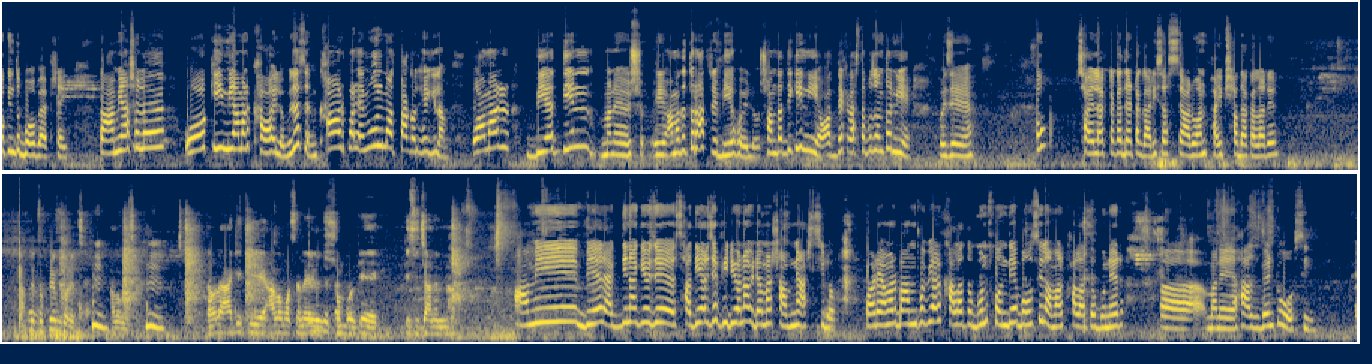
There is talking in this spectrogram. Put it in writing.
ও কিন্তু বউ ব্যবসায়ী। তা আমি আসলে ও কি মি আমার খাওয়াইলো বুঝেছেন? খাওয়ার পরে আমি উলমাত পাগল হয়ে গেলাম। ও আমার বিয়ের দিন মানে আমাদের তো রাত্রে বিয়ে হইল। সন্ধ্যার দিকেই নিয়ে অর্ধেক রাস্তা পর্যন্ত নিয়ে ওই যে ছয় লাখ টাকা দিয়ে একটা গাড়ি চাচ্ছে আর ওয়ান ফাইভ সাদা কালারের। আপনি তো প্রেম করেছেন আলম হুম। তাহলে আগে কি আলম হাসানের সম্পর্কে কিছু জানেন না? আমি বিয়ের একদিন আগে ওই যে সাদিয়ার যে ভিডিও না ওইটা আমার সামনে আসছিল। পরে আমার বান্ধবী আর খালাতো বোন ফোন দিয়ে বলছিল আমার খালাতো বোনের মানে হাজব্যান্ড টু ওসি।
